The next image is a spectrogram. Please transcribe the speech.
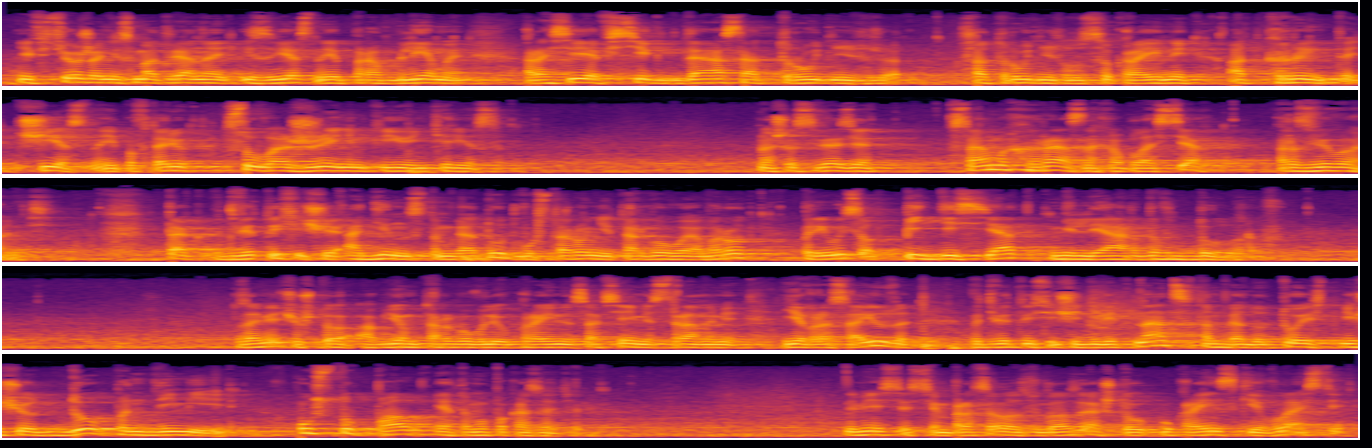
и все же, несмотря на известные проблемы, Россия всегда сотрудничала, сотрудничала с Украиной открыто, честно и, повторю, с уважением к ее интересам. Наши связи в самых разных областях развивались. Так, в 2011 году двусторонний торговый оборот превысил 50 миллиардов долларов – Замечу, что объем торговли Украины со всеми странами Евросоюза в 2019 году, то есть еще до пандемии, уступал этому показателю. Вместе с тем бросалось в глаза, что украинские власти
